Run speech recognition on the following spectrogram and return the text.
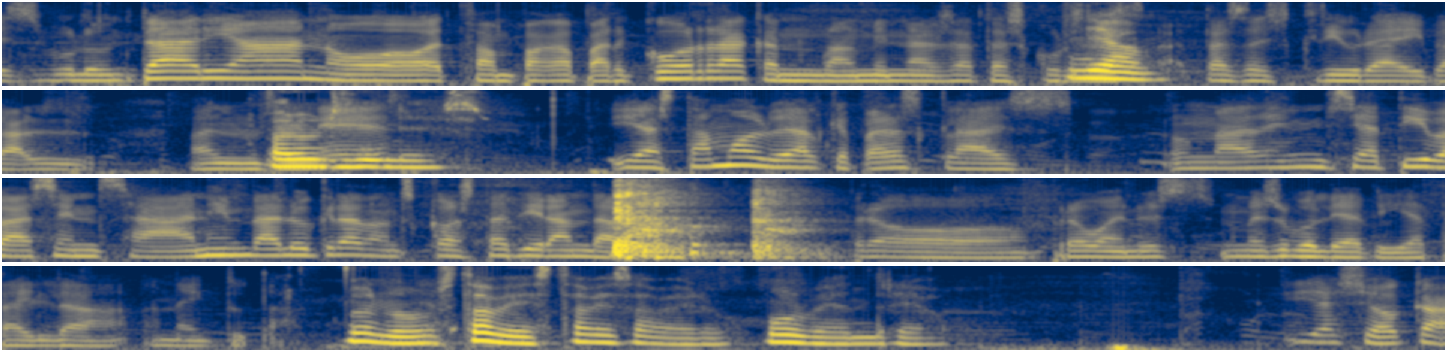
és voluntària, no et fan pagar per córrer, que normalment a les altres curses Ja. t'has d'inscriure i val, val uns Per uns diners. diners. I està molt bé, el que passa és clar, és una iniciativa sense ànim de lucre, doncs costa tirar endavant. Però, però bueno, és, només ho volia dir a tall d'anècdota. No, no, està bé, està bé saber-ho. Molt bé, Andrea. I això que,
